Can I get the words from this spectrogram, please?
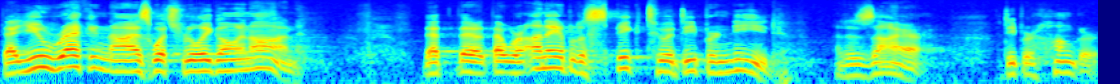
that you recognize what's really going on. That, that, that we're unable to speak to a deeper need, a desire, a deeper hunger.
